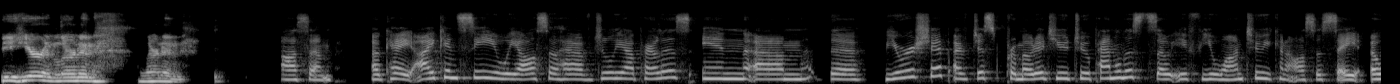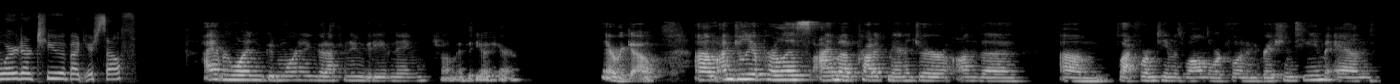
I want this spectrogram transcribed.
be here and learning, learning. Awesome. Okay, I can see we also have Julia Perlis in um, the viewership. I've just promoted you to a panelist, so if you want to, you can also say a word or two about yourself. Hi, everyone. Good morning, good afternoon, good evening. Show my video here. There we go. Um, I'm Julia Perlis. I'm a product manager on the um, platform team as well, on the workflow and integration team. And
